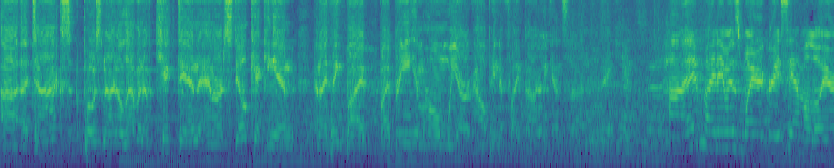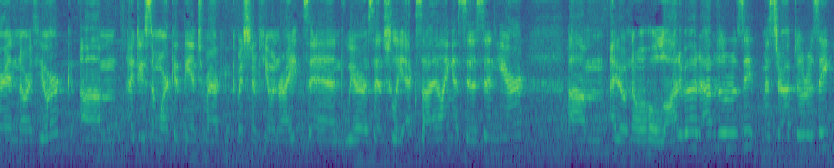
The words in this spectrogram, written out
uh, attacks post 9/11 have kicked in and are still kicking in. And I think by by bringing him home, we are helping to fight back against that. Thank you. Hi, my name is Moira Gracie. I'm a lawyer in North York. Um, I do some work at the Inter-American Commission of Human Rights, and we are essentially exiling a citizen here. Um, I don't know a whole lot about Abdelrazik, Mr. Abdelrazik.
